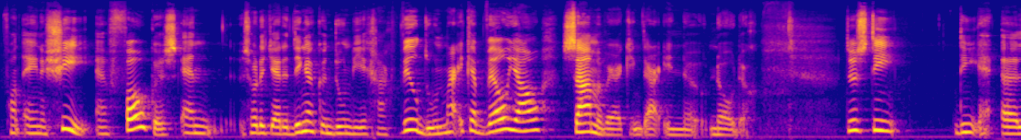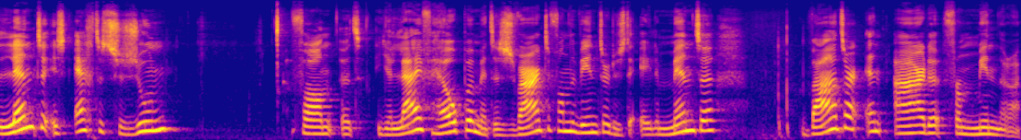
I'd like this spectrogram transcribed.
van energie en focus. En zodat jij de dingen kunt doen die je graag wil doen. Maar ik heb wel jouw samenwerking daarin nodig. Dus die die uh, lente is echt het seizoen van het je lijf helpen met de zwaarte van de winter. Dus de elementen water en aarde verminderen.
